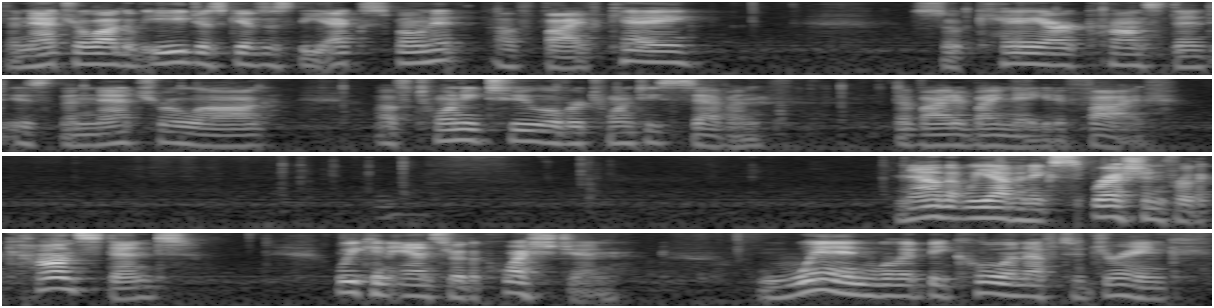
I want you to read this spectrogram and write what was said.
the natural log of e just gives us the exponent of 5k. So k, our constant, is the natural log of 22 over 27 divided by negative 5. Now that we have an expression for the constant, we can answer the question. When will it be cool enough to drink?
